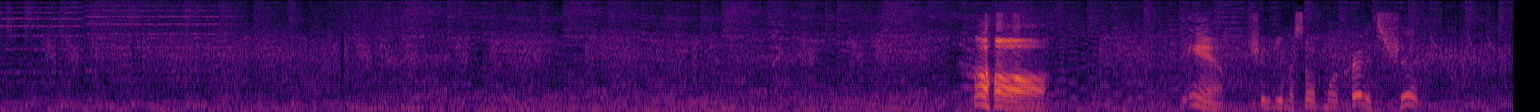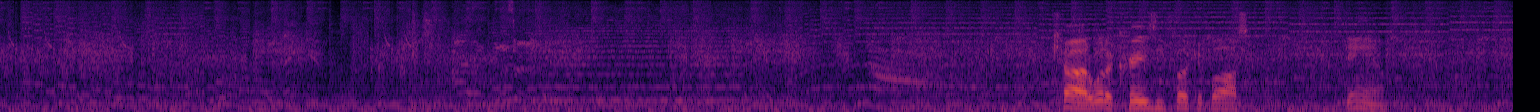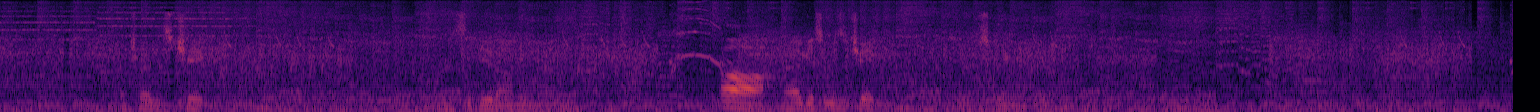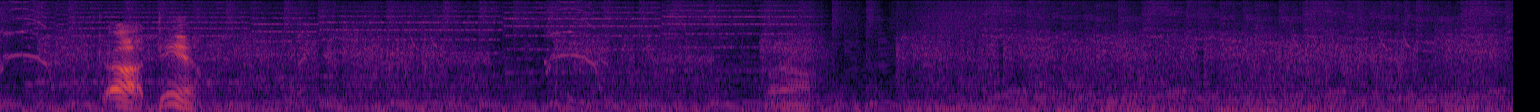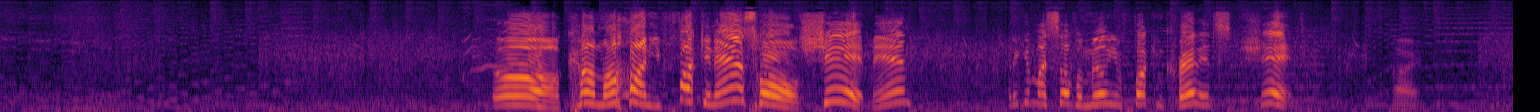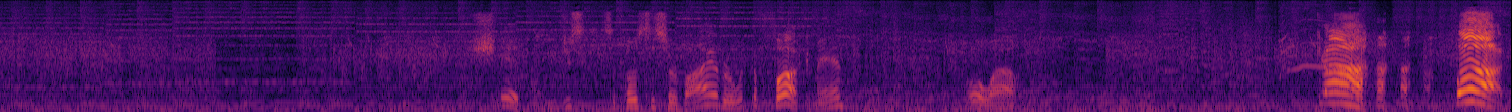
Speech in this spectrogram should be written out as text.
Oh! Damn. Should have gave myself more credits. Shit. God, what a crazy fucking boss. Damn. I'll try this chick. Where's the dude? I don't even know. Oh, I guess it was a chick. Screaming God damn. Wow. Oh! Come on, you fucking asshole! Shit, man! I didn't give myself a million fucking credits. Shit. Alright. Supposed to survive, or what the fuck, man? Oh, wow. God! fuck!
